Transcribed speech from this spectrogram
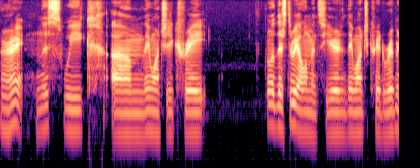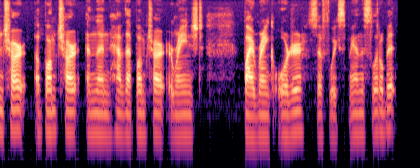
All right, this week um, they want you to create. Well, there's three elements here. They want you to create a ribbon chart, a bump chart, and then have that bump chart arranged by rank order. So if we expand this a little bit,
